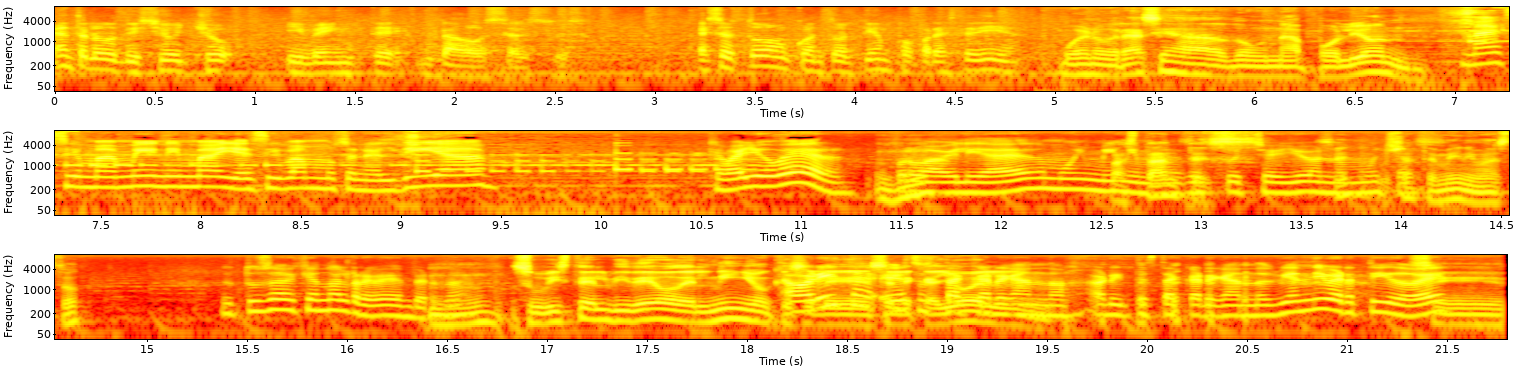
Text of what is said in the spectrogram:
entre los 18 y 20 grados Celsius. Eso es todo en cuanto al tiempo para este día. Bueno, gracias a don Napoleón. Máxima mínima y así vamos en el día. Que va a llover. Probabilidades muy mínimas, escuché yo, no muchas. mínimas, esto. Tú sabes que ando al revés, ¿verdad? Subiste el video del niño que se le, se le cayó está cargando, ahorita está cargando. Es bien divertido, ¿eh?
